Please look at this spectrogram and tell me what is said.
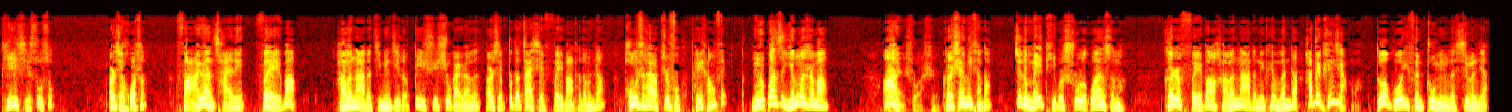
提起诉讼，而且获胜。法院裁定诽谤海文娜的几名记者必须修改原文，而且不得再写诽谤他的文章，同时还要支付赔偿费。你说官司赢了是吗？按说是，可是谁也没想到，这个媒体不是输了官司吗？可是诽谤海文娜的那篇文章还被评奖了，德国一份著名的新闻奖。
